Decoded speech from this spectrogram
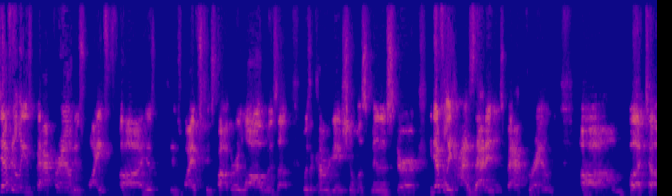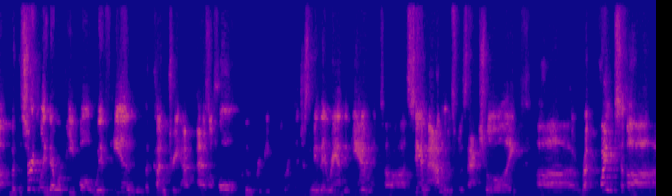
definitely his background, his wife, uh, his, his wife, his father-in-law was a, was a Congregationalist minister. He definitely has that in his background. Um, but, uh, but certainly there were people within the country as a whole who were religious. I mean, they ran the gamut. Uh, Sam Adams was actually uh, quite uh,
